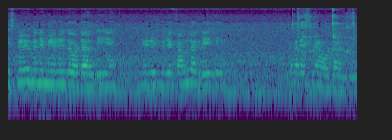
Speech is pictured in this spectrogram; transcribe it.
इसमें भी मैंने म्यूनीज और डाल दी है। म्यूनीज मुझे कम लग रही थी तो मैंने इसमें और डाल दी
